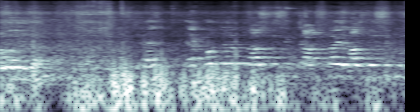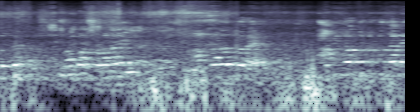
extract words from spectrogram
ভালো হয়ে যাবে। এ- এখন রাজনৈতিক চাপ নাই রাজনৈতিক কোনো সমস্যা নাই আপনারা রাখেন। আমি যতটুকু জানি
